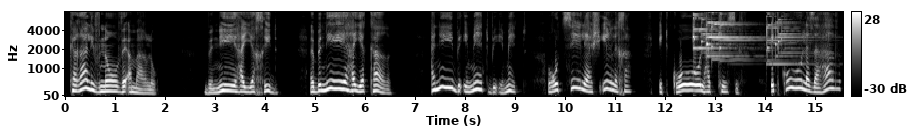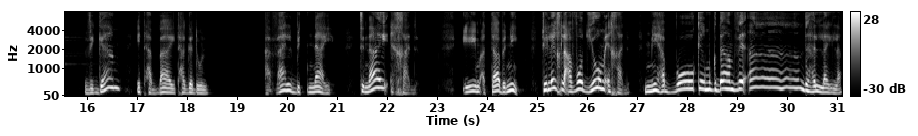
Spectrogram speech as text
קרא לבנו ואמר לו, בני היחיד, בני היקר, אני באמת באמת רוצה להשאיר לך את כל הכסף, את כל הזהב וגם את הבית הגדול. אבל בתנאי, תנאי אחד, אם אתה בני תלך לעבוד יום אחד, מהבוקר מוקדם ועד הלילה,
